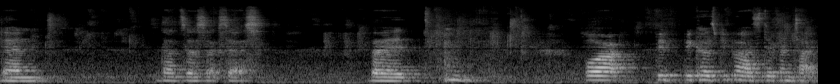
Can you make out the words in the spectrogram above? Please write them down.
then that's a success. But for because people has different type,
